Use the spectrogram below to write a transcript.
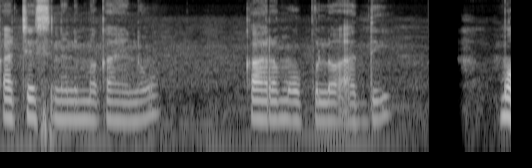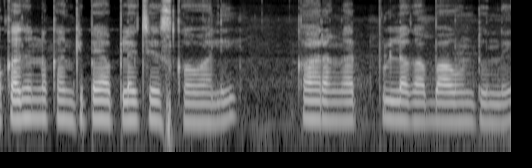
కట్ చేసిన నిమ్మకాయను కారం ఉప్పులో అద్ది మొక్కజొన్న కంకిపై అప్లై చేసుకోవాలి. కారంగా పుల్లగా బాగుంటుంది.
